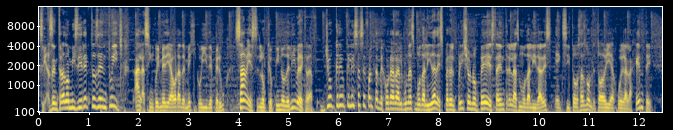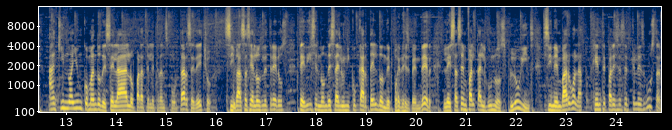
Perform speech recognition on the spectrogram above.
Si has entrado a mis directos en Twitch a las 5 y media hora de México y de Perú, sabes lo que opino de Librecraft. Yo creo que les hace falta mejorar algunas modalidades, pero el Prison OP está entre las modalidades exitosas donde todavía juega la gente. Aquí no hay un comando de CELAL o para teletransportarse, de hecho, si vas hacia los letreros, te dicen dónde está el único cartel donde puedes vender. Les hacen falta algunos plugins, sin embargo a la gente parece ser que les gustan.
